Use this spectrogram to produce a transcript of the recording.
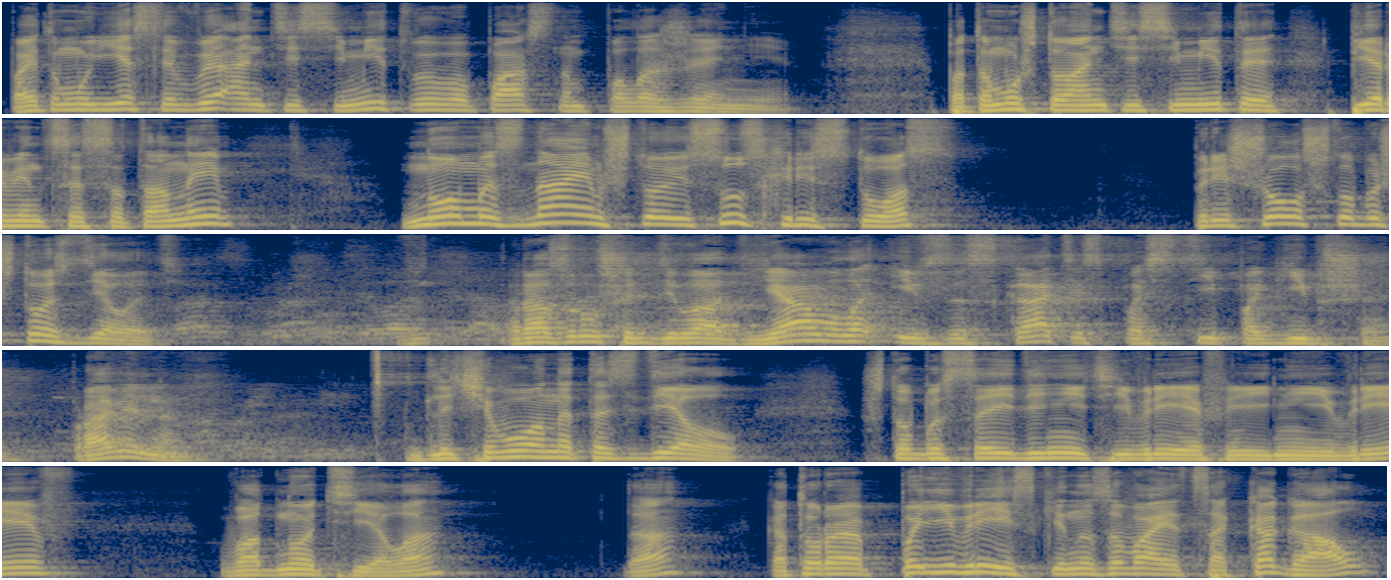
Поэтому если вы антисемит, вы в опасном положении. Потому что антисемиты – первенцы сатаны. Но мы знаем, что Иисус Христос пришел, чтобы что сделать? Разрушить дела дьявола и взыскать и спасти погибшее. Правильно? Для чего Он это сделал? Чтобы соединить евреев и неевреев в одно тело, да? которое по-еврейски называется кагал,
